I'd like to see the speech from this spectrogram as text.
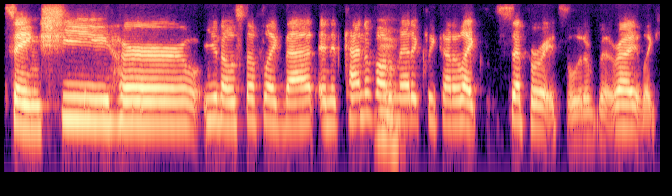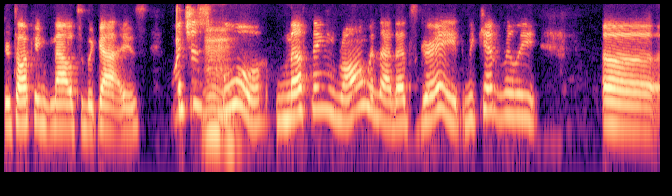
saying she, her, you know, stuff like that. And it kind of Mm. automatically kind of like separates a little bit, right? Like you're talking now to the guys, which is Mm. cool. Nothing wrong with that. That's great. We can't really uh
